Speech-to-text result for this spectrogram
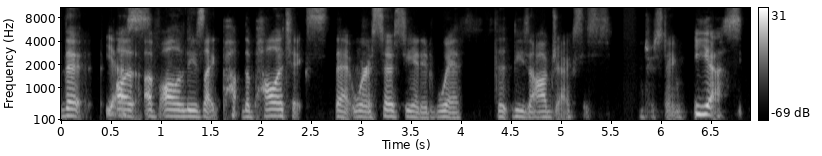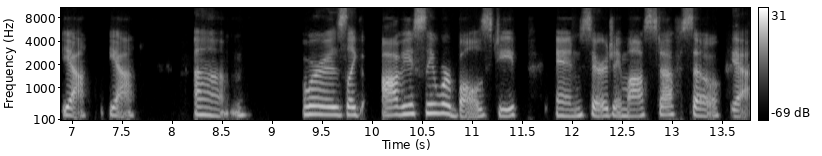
the all- Yes. of all of these like po- the politics that were associated with the, these objects is interesting Yes, yeah, yeah. Um, whereas like obviously we're balls deep in Sarah J. Maas stuff, so yeah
